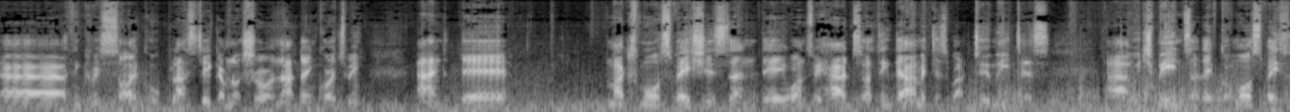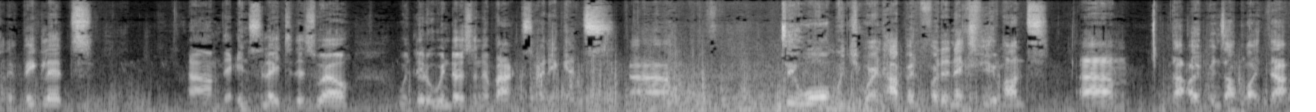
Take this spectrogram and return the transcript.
uh, I think recycled plastic. I'm not sure on that, don't quote me. And they're much more spacious than the ones we had. So I think diameter is about two meters, uh, which means that they've got more space for the piglets. Um, they're insulated as well with little windows on the back so it gets uh, too warm, which won't happen for the next few months. Um, that opens up like that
